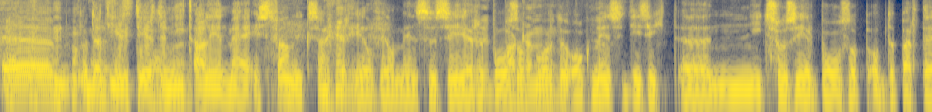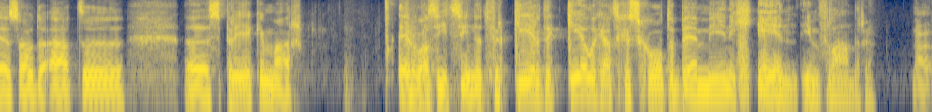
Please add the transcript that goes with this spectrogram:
Ehm, dat irriteerde niet alleen mij, is het van. Ik zag er heel veel mensen zeer boos op worden. Ook mensen die zich eh, niet zozeer boos op, op de partij zouden uitspreken, maar er was iets in het verkeerde keelgat geschoten bij menig één in Vlaanderen. Nou,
